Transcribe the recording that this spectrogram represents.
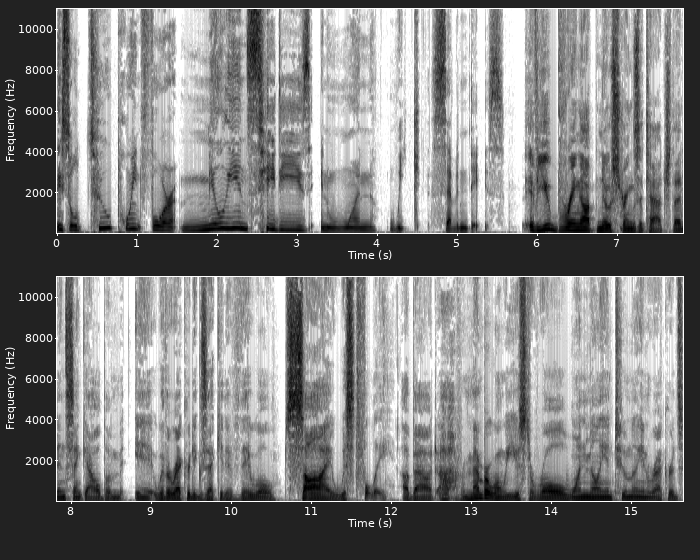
They sold 2.4 million CDs in one week, seven days. If you bring up No Strings Attached, that NSYNC album, i- with a record executive, they will sigh wistfully about, ah, remember when we used to roll 1 million, 2 million records?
